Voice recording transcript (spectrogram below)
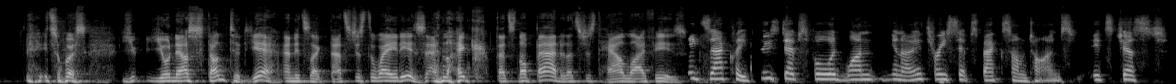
it's almost you, you're now stunted. Yeah, and it's like that's just the way it is, and like that's not bad. That's just how life is. exactly two steps forward, one you know, three steps back. Sometimes it's just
